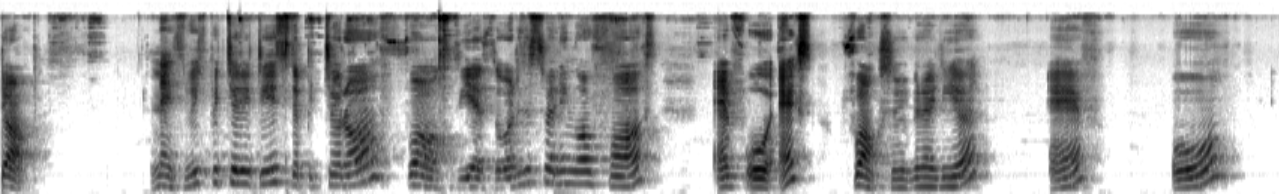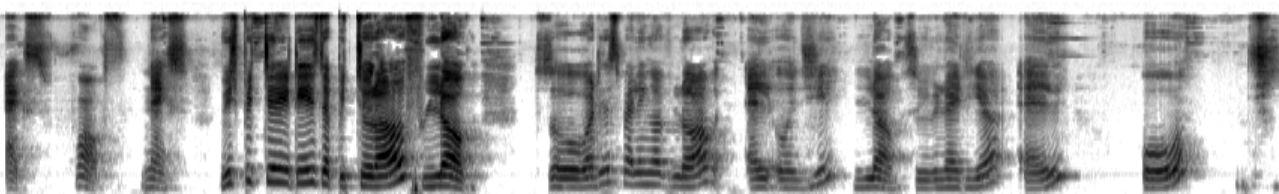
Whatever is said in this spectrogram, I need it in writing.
top. Next, which picture it is? The picture of fox. Yes, so what is the spelling of fox? F-O-X, fox. So we will write here F-O-X, fox. Next, which picture it is? The picture of log. So what is the spelling of log? L-O-G, log. So we will write here L-O-G,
